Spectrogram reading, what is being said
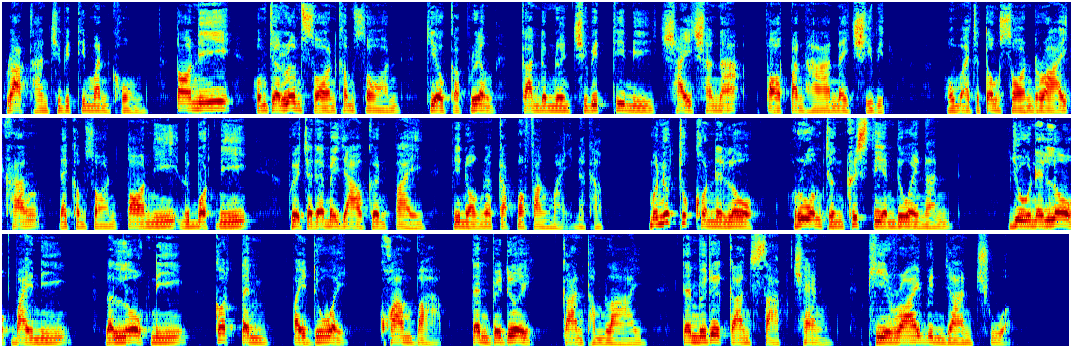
รากฐานชีวิตที่มั่นคง ตอนนี้ผมจะเริ่มสอนคำสอนเกี่ยวกับเรื่องการดำเนินชีวิตที่มีชัยชนะต่อปัญหาในชีวิต ผมอาจจะต้องสอนหลายครั้งในคำสอนตอนนี้หรือบทนี้เพื่อจะได้ไม่ยาวเกินไป พี่น้องกลับมาฟังใหม่นะครับ มนุษย์ทุกคนในโลกรวมถึงคริสเตียนด้วยนั้น อยู่ในโลกใบนี้ และโลกนี้ก็เต็มไปด้วยความบาป เต็มไปด้วยการทำลาย เต็มไปด้วยการสาปแช่งผีร้ายวิญญาณชั่ว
